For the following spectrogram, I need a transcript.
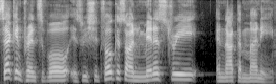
Second principle is we should focus on ministry and not the money.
